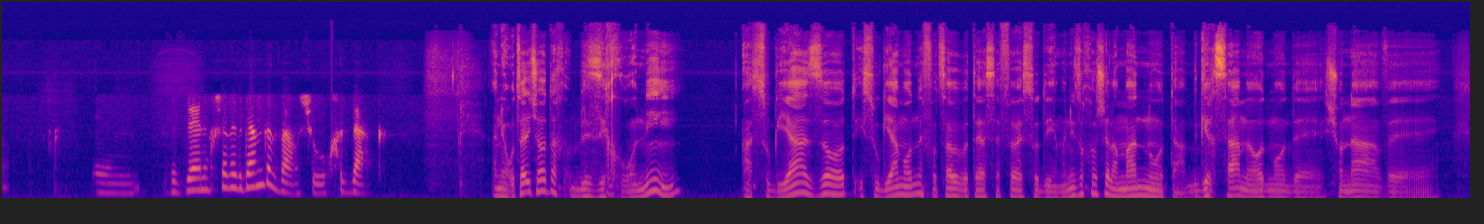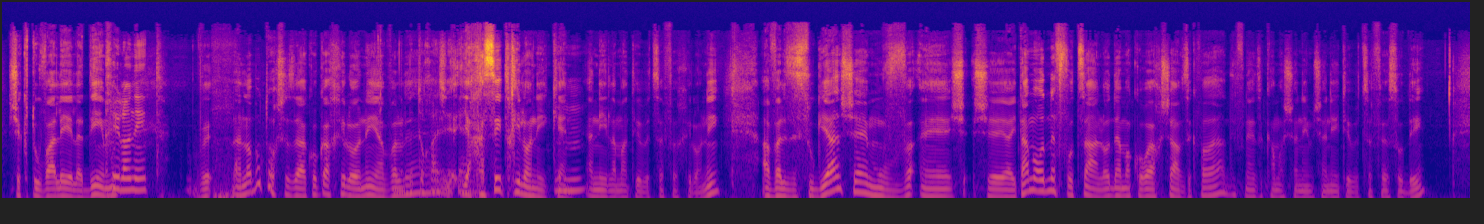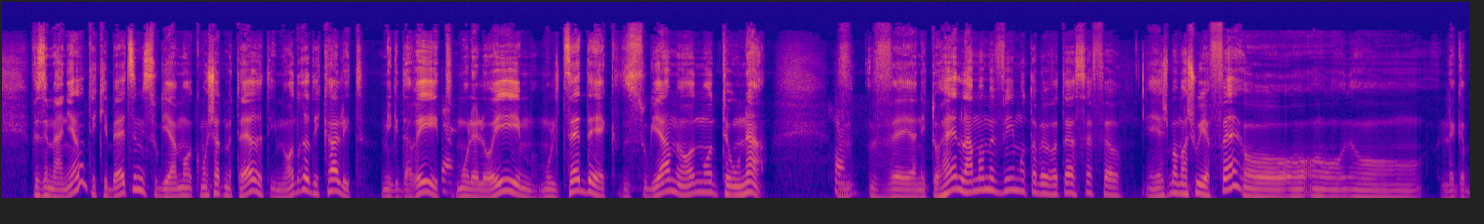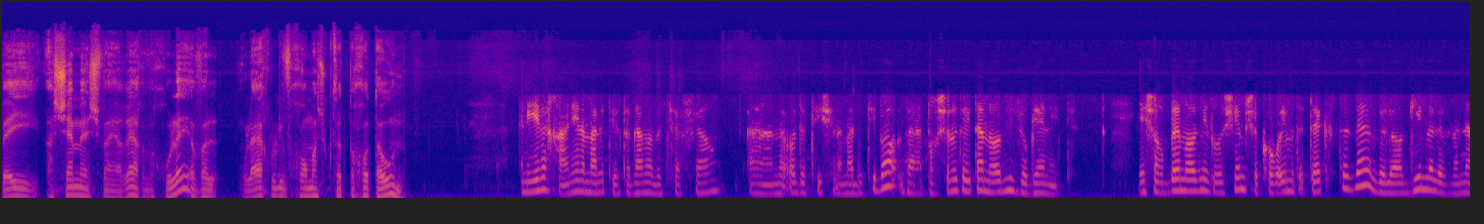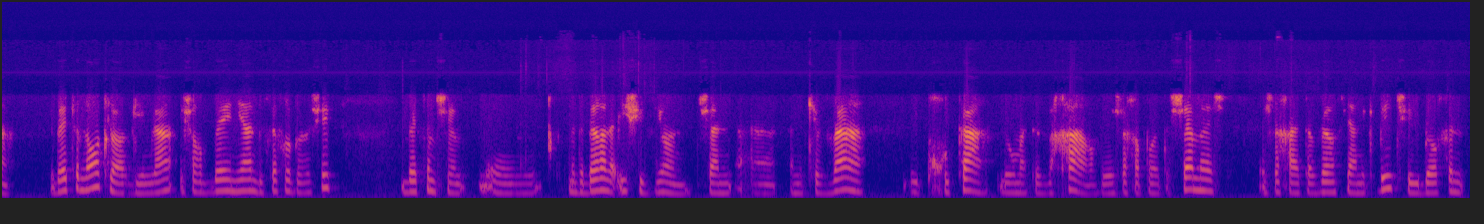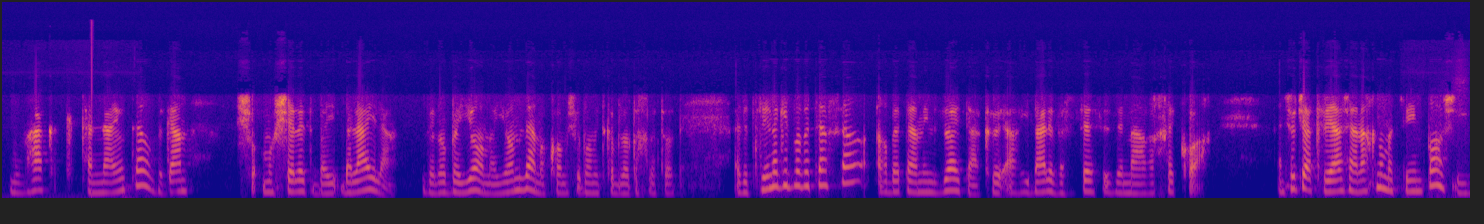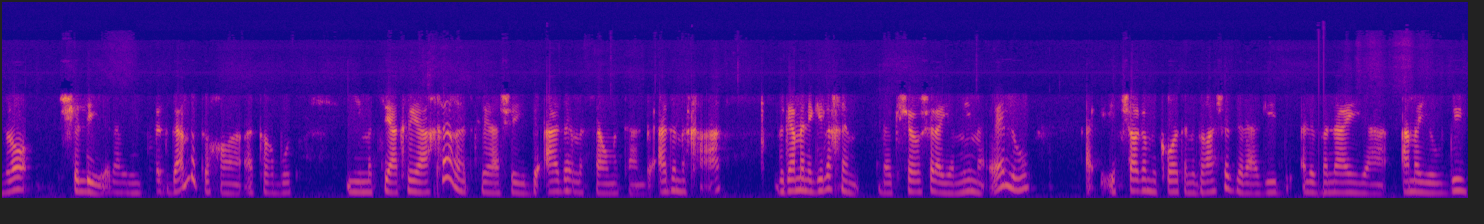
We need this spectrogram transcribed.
וזה, אני חושבת, גם דבר שהוא חזק. אני רוצה לשאול אותך, לזיכרוני, הסוגיה הזאת היא סוגיה מאוד נפוצה בבתי הספר היסודיים. אני זוכר שלמדנו אותה בגרסה מאוד מאוד אה, שונה ו... שכתובה לילדים. חילונית. ואני לא בטוח שזה היה כל כך חילוני, אבל אני בטוחה אה, שכן. יחסית חילוני, כן. מהמם. אני למדתי בבית ספר חילוני, אבל זו סוגיה שמוב... אה, ש... שהייתה מאוד נפוצה, אני לא יודע מה קורה עכשיו, זה כבר היה לפני איזה כמה שנים שאני הייתי בבית ספר יסודי. וזה מעניין אותי, כי בעצם היא סוגיה, מאוד- כמו שאת מתארת, היא מאוד רדיקלית, מגדרית, כן. מול אלוהים, מול צדק, זו סוגיה מאוד מאוד טעונה. כן. ואני תוהה למה מביאים אותה בבתי הספר. יש בה משהו יפה, או, או, או, או לגבי השמש והירח וכולי, אבל אולי יכלו לבחור משהו קצת פחות טעון. אני אגיד לך, אני למדתי אותה גם בבית ספר, המאוד דתי שלמדתי בו, והפרשנות הייתה מאוד מיזוגנית. יש הרבה מאוד מדרשים שקוראים את הטקסט הזה ולועגים ללבנה. ובעצם לא רק לועגים לה, יש הרבה עניין בספר בראשית, בעצם שמדבר על האי שוויון, שהנקבה היא פחותה לעומת הזכר, ויש לך פה את השמש, יש לך את הוורסיה הנקבית שהיא באופן מובהק קטנה יותר, וגם מושלת ב- בלילה, ולא ביום. היום זה המקום שבו מתקבלות החלטות. אז אצלי נגיד בבית ספר, הרבה פעמים זו הייתה הקריאה, היא באה לבסס איזה מערכי כוח. אני חושבת שהקריאה שאנחנו מציעים פה, שהיא לא שלי, אלא היא נמצאת גם בתוך התרבות, היא מציעה קריאה אחרת, קריאה שהיא בעד המשא ומתן, בעד המחאה. וגם אני אגיד לכם, בהקשר של הימים האלו, אפשר גם לקרוא את המדרש הזה, להגיד, הלבנה היא העם היהודי,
